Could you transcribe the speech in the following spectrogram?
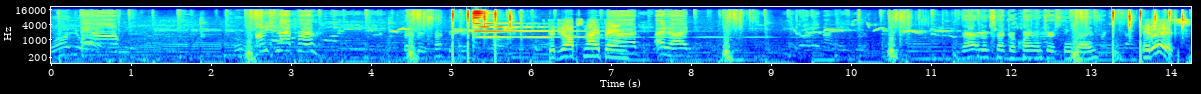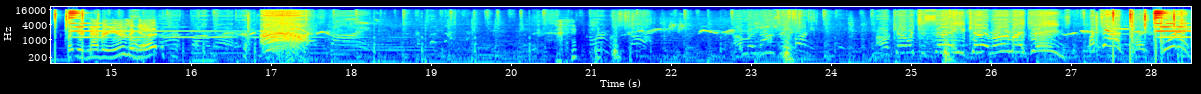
where are you Hey, at? uh, I'm sniper. Better be sniping. Good job sniping. God, I died. I hate. That looks like a quite interesting gun. It is, but you're never using it. Ah! I'ma use it. I don't care what you say, you can't ruin my dreams! Watch out! My Jordan!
